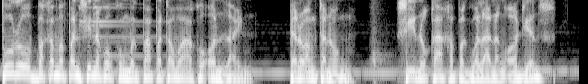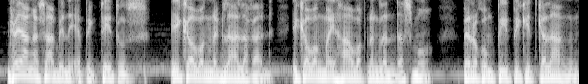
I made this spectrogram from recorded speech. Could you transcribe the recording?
puro baka mapansin ako kung magpapatawa ako online. Pero ang tanong, sino ka kapag wala ng audience? Kaya nga sabi ni Epictetus, ikaw ang naglalakad, ikaw ang may hawak ng landas mo. Pero kung pipikit ka lang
